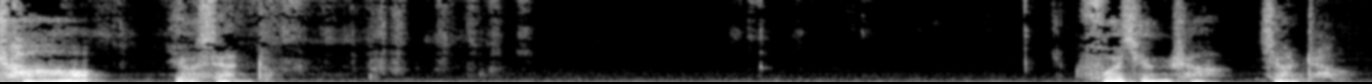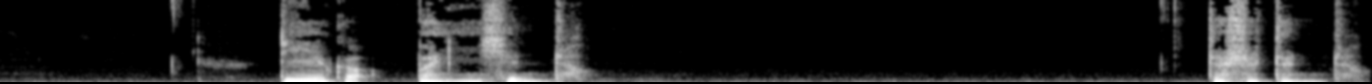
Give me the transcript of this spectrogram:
常有三种。佛经上讲常，第一个本性常，这是真常。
